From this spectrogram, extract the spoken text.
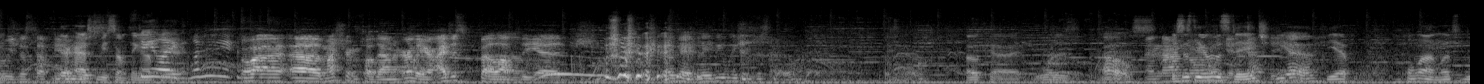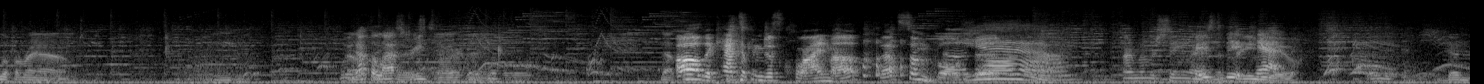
are we just up here? There has Just- to be something See, up like, let me. Oh, uh, uh, mushroom fell down earlier. I just fell off the edge. here. Okay, maybe we should just go. Let's go. Okay, what is? Oh. this? And is this the end of the normal again. stage? Yeah. Yep. Hold on, let's look around. We got the last think screen star. Nothing. Oh, the cats can just climb up? That's some bullshit. Yeah. I remember seeing that Pays in to the be a cat. preview. Didn't.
